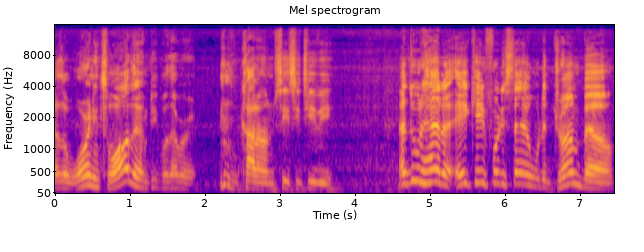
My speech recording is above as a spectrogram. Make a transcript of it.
As a warning to all them people that were caught on CCTV. That dude had an AK-47 with a drum bell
